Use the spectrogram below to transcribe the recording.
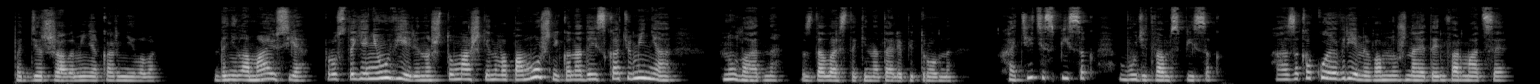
— поддержала меня Корнилова. «Да не ломаюсь я, просто я не уверена, что Машкиного помощника надо искать у меня. Ну ладно», — сдалась-таки Наталья Петровна. «Хотите список? Будет вам список. А за какое время вам нужна эта информация?»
